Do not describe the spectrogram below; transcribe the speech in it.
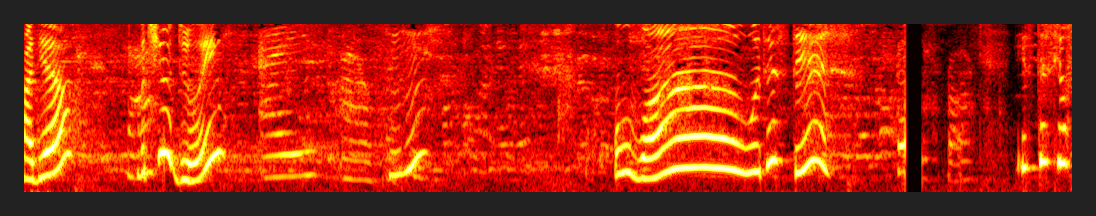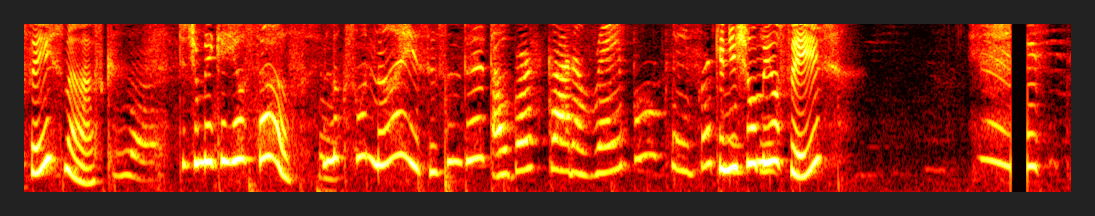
Hadia, what you doing? I have Mm-hmm. Oh wow, what is this? Is this your face mask? Yeah. Did you make it yourself? It looks so nice, isn't it? I just got a rainbow paper. Can you show me your face?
